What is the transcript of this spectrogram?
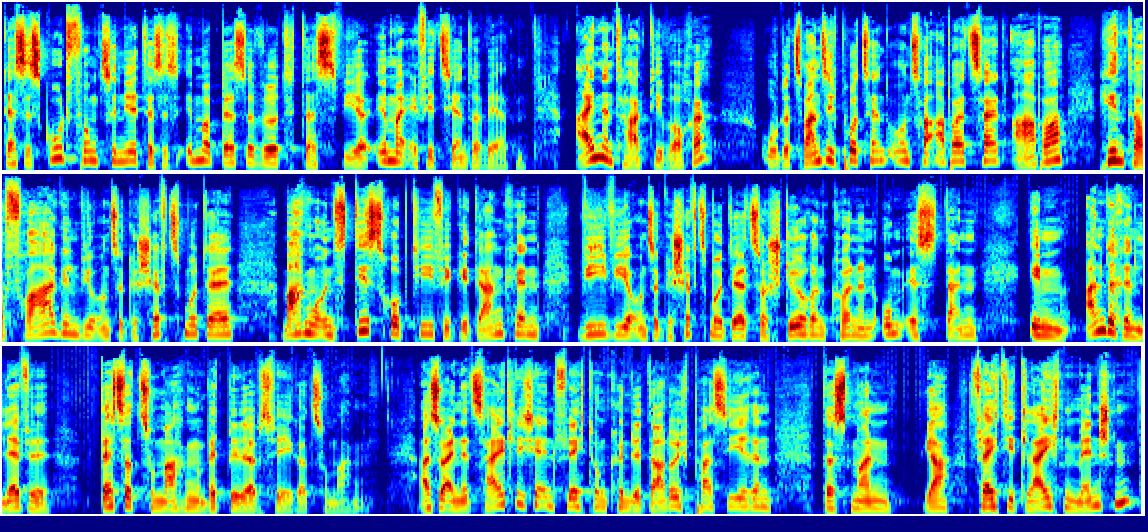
dass es gut funktioniert, dass es immer besser wird, dass wir immer effizienter werden. Einen Tag die Woche oder 20 Prozent unserer Arbeitszeit, aber hinterfragen wir unser Geschäftsmodell, machen uns disruptive Gedanken, wie wir unser Geschäftsmodell zerstören können, um es dann im anderen Level besser zu machen, wettbewerbsfähiger zu machen. Also eine zeitliche Entflechtung könnte dadurch passieren, dass man ja vielleicht die gleichen Menschen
